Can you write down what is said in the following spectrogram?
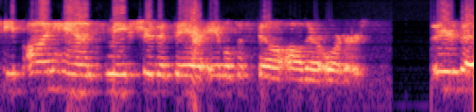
keep on hand to make sure that they are able to fill all their orders. There's a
